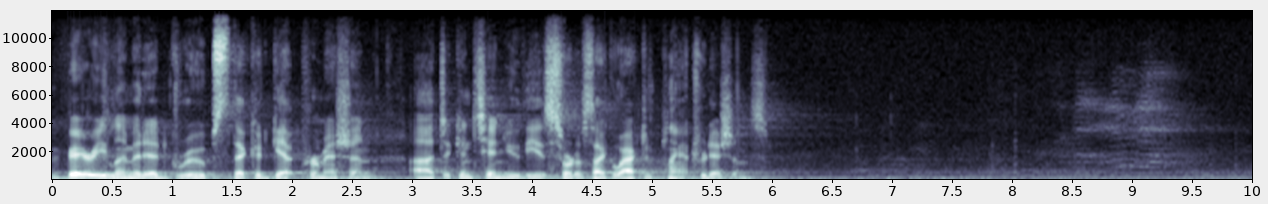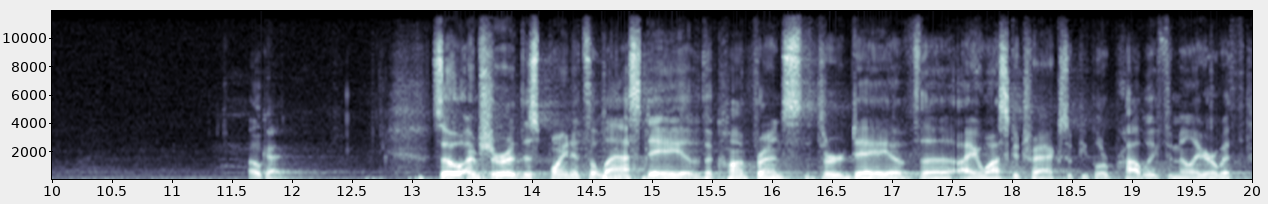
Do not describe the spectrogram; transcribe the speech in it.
very limited groups that could get permission uh, to continue these sort of psychoactive plant traditions. Okay. So I'm sure at this point it's the last day of the conference, the third day of the ayahuasca track, so people are probably familiar with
